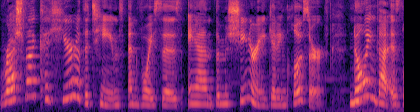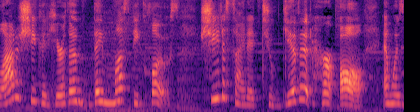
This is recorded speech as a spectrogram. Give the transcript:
Reshma could hear the teams and voices and the machinery getting closer. Knowing that as loud as she could hear them, they must be close she decided to give it her all and was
